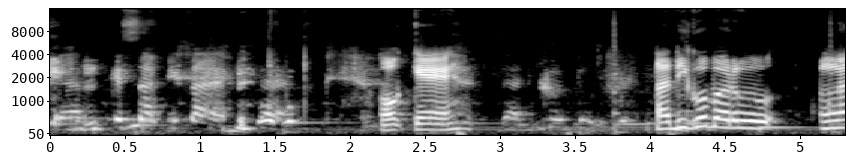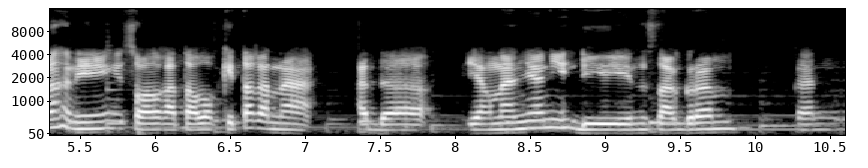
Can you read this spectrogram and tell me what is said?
Dan kesakitan. Oke, kutu. Tadi gue baru ngeh nih soal katalog kita karena ada yang nanya nih di Instagram kan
